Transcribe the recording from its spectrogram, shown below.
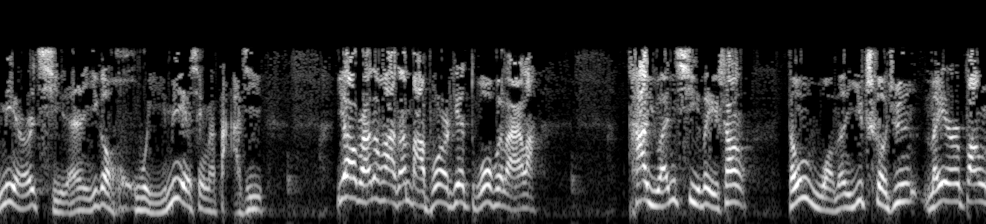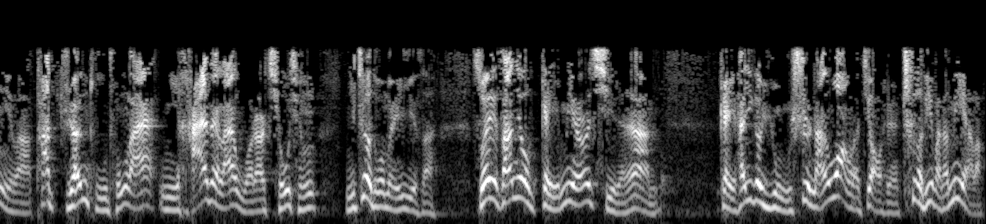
聂尔乞人一个毁灭性的打击，要不然的话，咱把博尔帖夺回来了，他元气未伤，等我们一撤军，没人帮你了，他卷土重来，你还得来我这儿求情，你这多没意思，所以咱就给聂尔乞人啊。给他一个永世难忘的教训，彻底把他灭了。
